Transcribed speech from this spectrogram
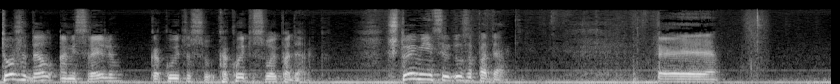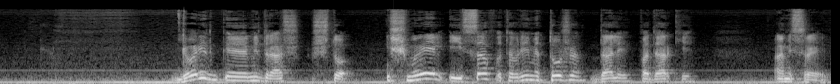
тоже дал Амисраэлю какой-то, какой-то свой подарок. Что имеется в виду за подарки? Э, говорит э, Мидраш, что Ишмаэль и Исав в это время тоже дали подарки Амисраэлю.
